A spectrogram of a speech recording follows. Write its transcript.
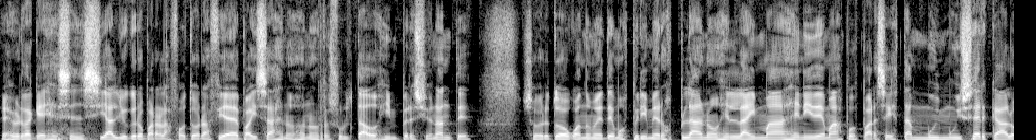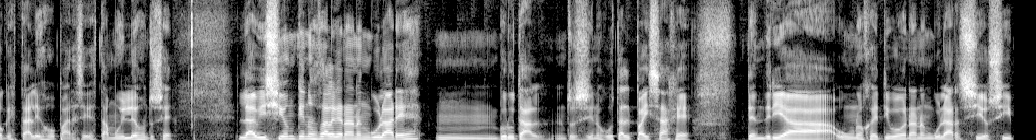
es verdad que es esencial, yo creo, para la fotografía de paisaje, nos da unos resultados impresionantes, sobre todo cuando metemos primeros planos en la imagen y demás, pues parece que está muy, muy cerca, lo que está lejos parece que está muy lejos, entonces la visión que nos da el gran angular es mm, brutal, entonces si nos gusta el paisaje, tendría un objetivo gran angular sí o sí.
